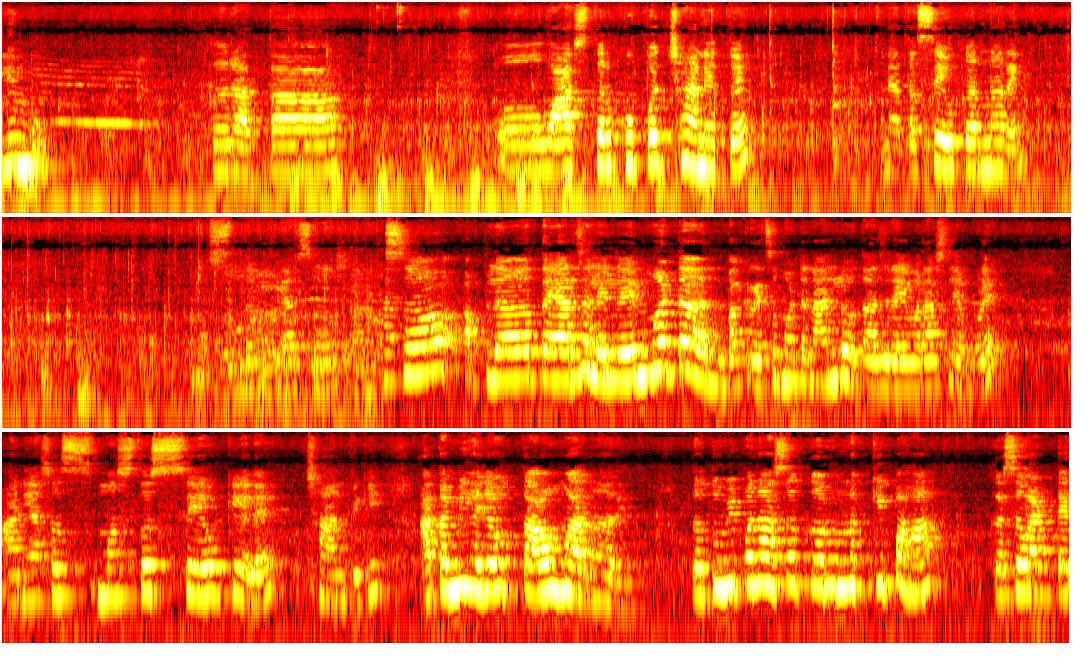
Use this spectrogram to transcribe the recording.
लिंबू. तर आता वास तर खूपच छान येतोय. आणि आता सेव करणार आहे. असं आपलं तयार झालेलं आहे मटण. बकऱ्याचं मटण आणलं होतं आज रविवार असल्यामुळे. आणि असं मस्त सेव्ह केलंय छानपैकी. आता मी ह्याच्यावर ताव मारणार आहे. तर तुम्ही पण असं करून नक्की पहा. कसं वाटतंय?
